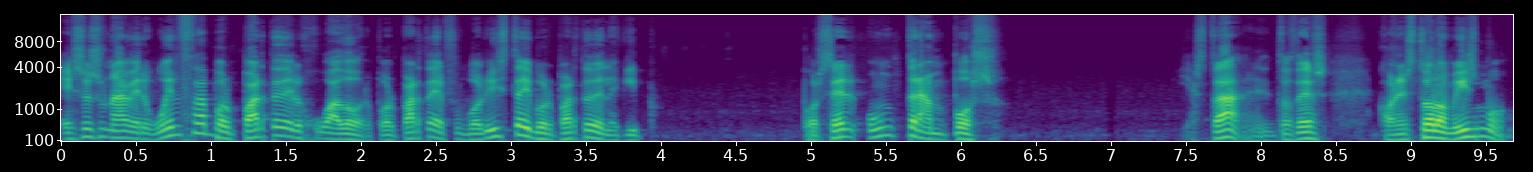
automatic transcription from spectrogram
eso es una vergüenza por parte del jugador, por parte del futbolista y por parte del equipo. Por ser un tramposo. Ya está. Entonces, con esto lo mismo.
